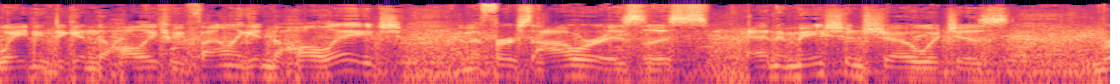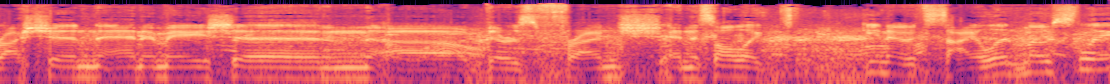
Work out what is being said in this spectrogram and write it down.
waiting to get into Hall H. We finally get into Hall H, and the first hour is this animation show, which is Russian animation. Uh, there's French, and it's all like, you know, it's silent mostly.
